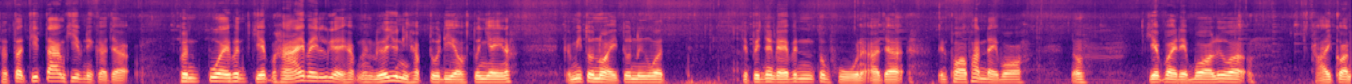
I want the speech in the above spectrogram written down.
ถ้าตัดติดตามคลิปนี่ก็จะเพิ่นป่วยเพิ่นเจ็บหายไปเรื่อยครับนะเหลืออยู่นี่ครับตัวเดียวตัวใหญ่นะก็มีตัวหน่อยตัวหนึ่งว่า จะเป็นจังไดเป็นตัวผูนะอาจจะเป็นพอพันธุ์ไดบอเนาะเก็บไว้ไดบอหรือว่าขายก่อน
